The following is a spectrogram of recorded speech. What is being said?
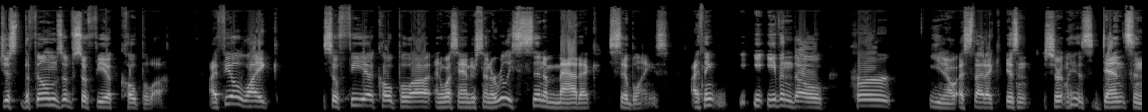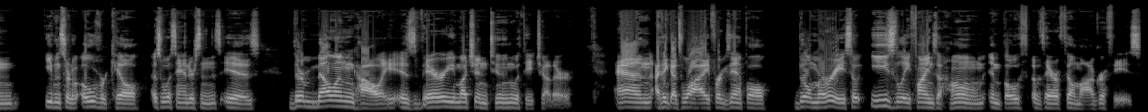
just the films of Sofia Coppola. I feel like Sofia Coppola and Wes Anderson are really cinematic siblings. I think e- even though her, you know, aesthetic isn't certainly as dense and even sort of overkill as Wes Anderson's is, their melancholy is very much in tune with each other. And I think that's why, for example, Bill Murray so easily finds a home in both of their filmographies.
